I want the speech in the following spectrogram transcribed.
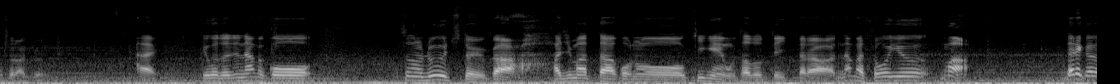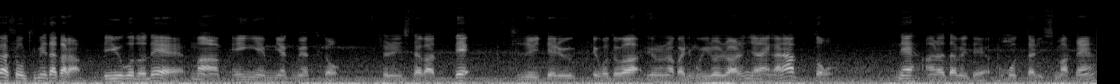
おそらく。はい。ということでなんかこうそのルーツというか始まったこの起源をたどっていったらなんかそういうまあ誰かがそう決めたからっていうことでまあ延々脈々とそれに従って続いてるってことが世の中にもいろいろあるんじゃないかなとね改めて思ったりしません？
